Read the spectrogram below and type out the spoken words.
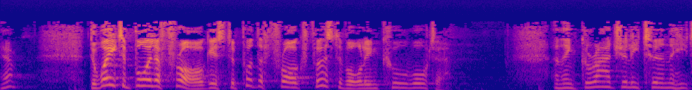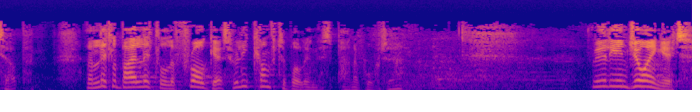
Yeah? The way to boil a frog is to put the frog, first of all, in cool water and then gradually turn the heat up. And little by little, the frog gets really comfortable in this pan of water, really enjoying it.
